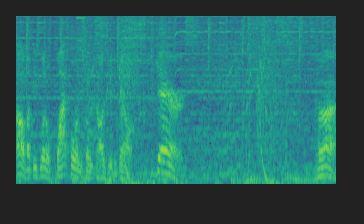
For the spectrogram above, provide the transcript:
Oh, but these little platforms don't cause you to get all scared. Huh.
